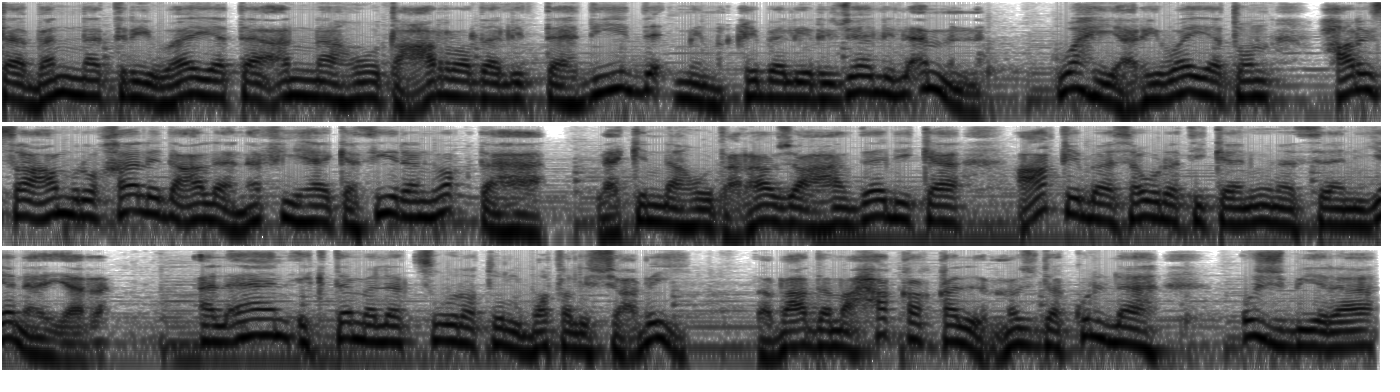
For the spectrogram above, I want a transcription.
تبنت رواية أنه تعرض للتهديد من قبل رجال الأمن وهي رواية حرص عمرو خالد على نفيها كثيرا وقتها لكنه تراجع عن ذلك عقب ثورة كانون الثاني يناير. الآن اكتملت صورة البطل الشعبي فبعدما حقق المجد كله أجبر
